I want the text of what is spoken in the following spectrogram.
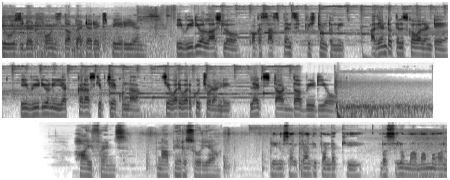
Used headphones the better experience ఈ వీడియో లాస్ట్లో ఒక సస్పెన్స్ ట్విస్ట్ ఉంటుంది. అదేంటో తెలుసుకోవాలంటే ఈ వీడియోని ఎక్కడా స్కిప్ చేయకుండా చివరి వరకు చూడండి. Let start the video hi friends నా పేరు సూర్య. నేను సంక్రాంతి పండక్కి బస్సులో మా అమ్మమ్మ వాళ్ళ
